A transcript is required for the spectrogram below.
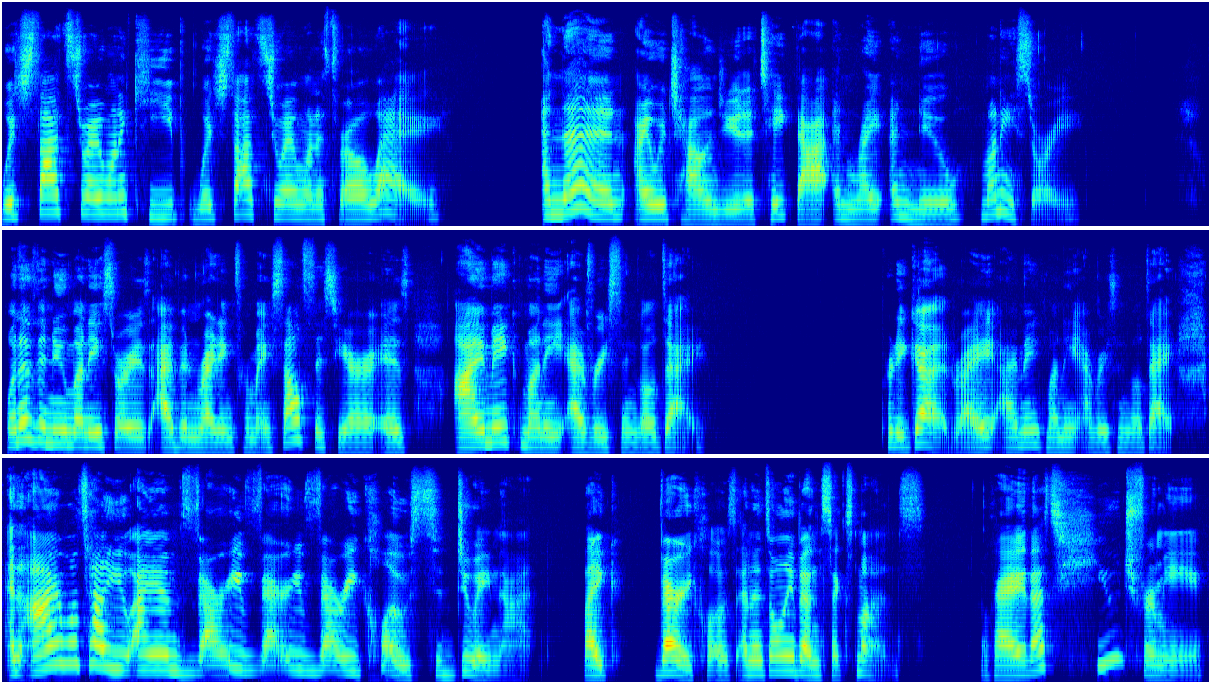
which thoughts do I want to keep? Which thoughts do I want to throw away? And then I would challenge you to take that and write a new money story. One of the new money stories I've been writing for myself this year is I make money every single day. Pretty good, right? I make money every single day. And I will tell you, I am very, very, very close to doing that. Like, very close. And it's only been six months. Okay. That's huge for me.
